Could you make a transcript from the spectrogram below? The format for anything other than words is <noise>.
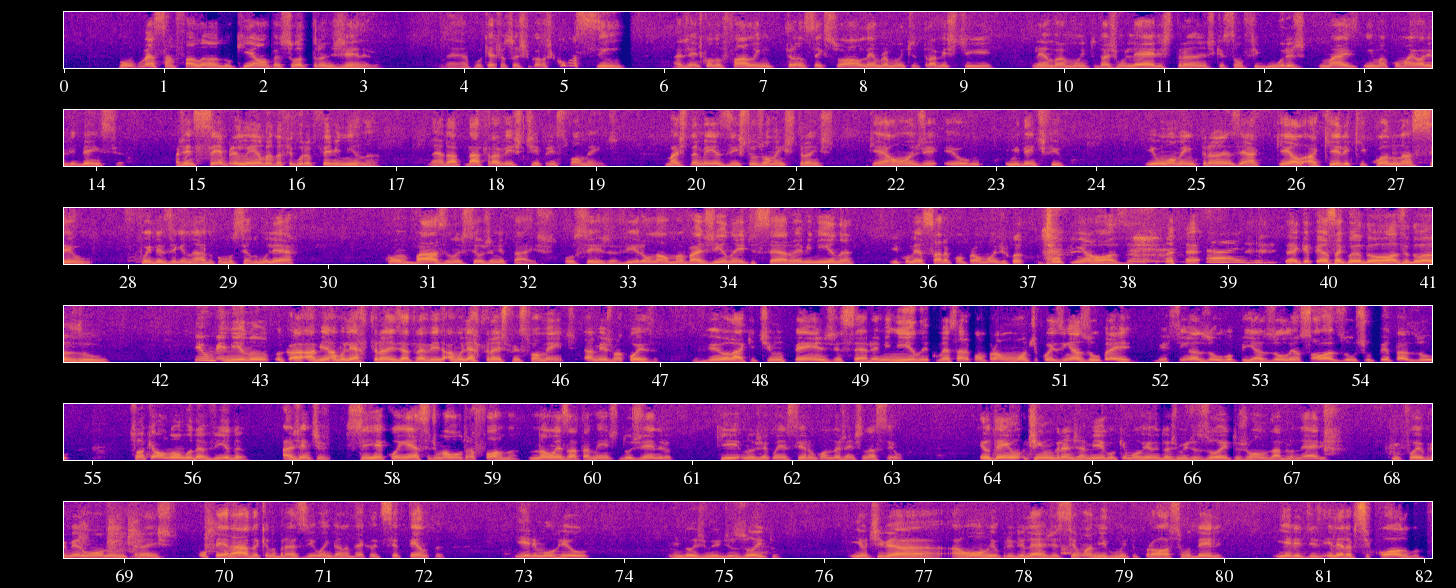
Vamos começar falando o que é uma pessoa transgênero, né? Porque as pessoas ficam, mas como assim? A gente, quando fala em transexual, lembra muito de travesti, lembra muito das mulheres trans, que são figuras mais, com maior evidência. A gente sempre lembra da figura feminina, né? da, da travesti principalmente. Mas também existem os homens trans, que é onde eu me identifico. E um homem trans é aquele, aquele que, quando nasceu, foi designado como sendo mulher, com base nos seus genitais. Ou seja, viram lá uma vagina e disseram é menina e começaram a comprar um monte de <laughs> roupinha rosa. <laughs> Ai, né? Que tem essa coisa do rosa e do azul. E o menino, a, a mulher trans, a mulher trans principalmente, é a mesma coisa viu lá que tinha um pênis, disseram é menino e começaram a comprar um monte de coisinha azul para ele. Bercinho azul, roupinha azul, lençol azul, chupeta azul. Só que ao longo da vida, a gente se reconhece de uma outra forma, não exatamente do gênero que nos reconheceram quando a gente nasceu. Eu tenho, tinha um grande amigo que morreu em 2018, João W. Nery, que foi o primeiro homem trans operado aqui no Brasil, ainda na década de 70, e ele morreu em 2018 e eu tive a, a honra e o privilégio de ser um amigo muito próximo dele. E ele, ele era psicólogo,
